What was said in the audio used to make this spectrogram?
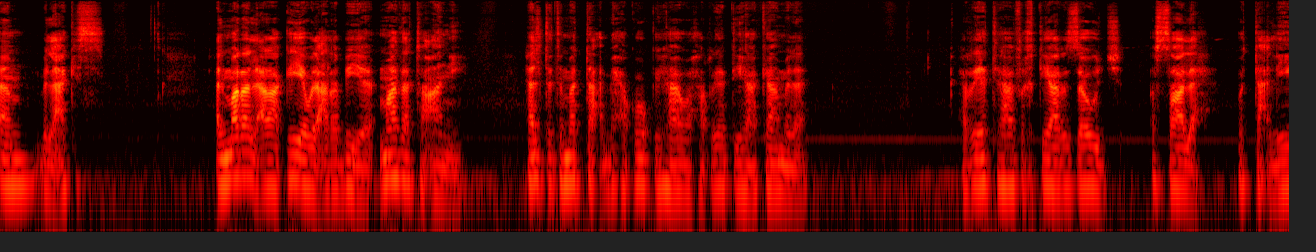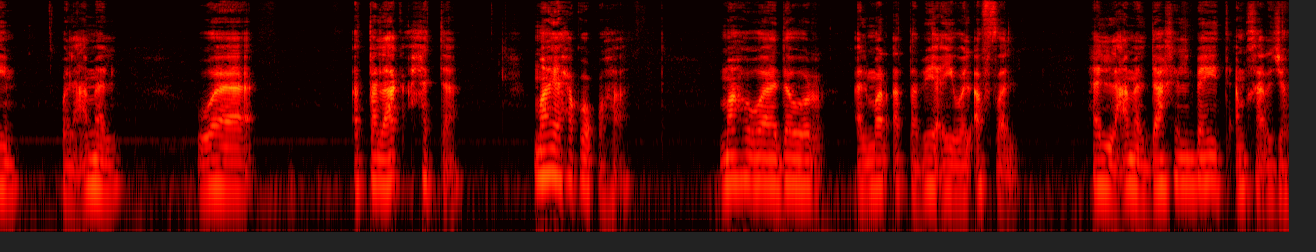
أم بالعكس؟ المرأة العراقية والعربية ماذا تعاني؟ هل تتمتع بحقوقها وحريتها كاملة؟ حريتها في اختيار الزوج الصالح والتعليم والعمل والطلاق حتى. ما هي حقوقها؟ ما هو دور المرأة الطبيعي والأفضل؟ هل العمل داخل البيت أم خارجه؟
